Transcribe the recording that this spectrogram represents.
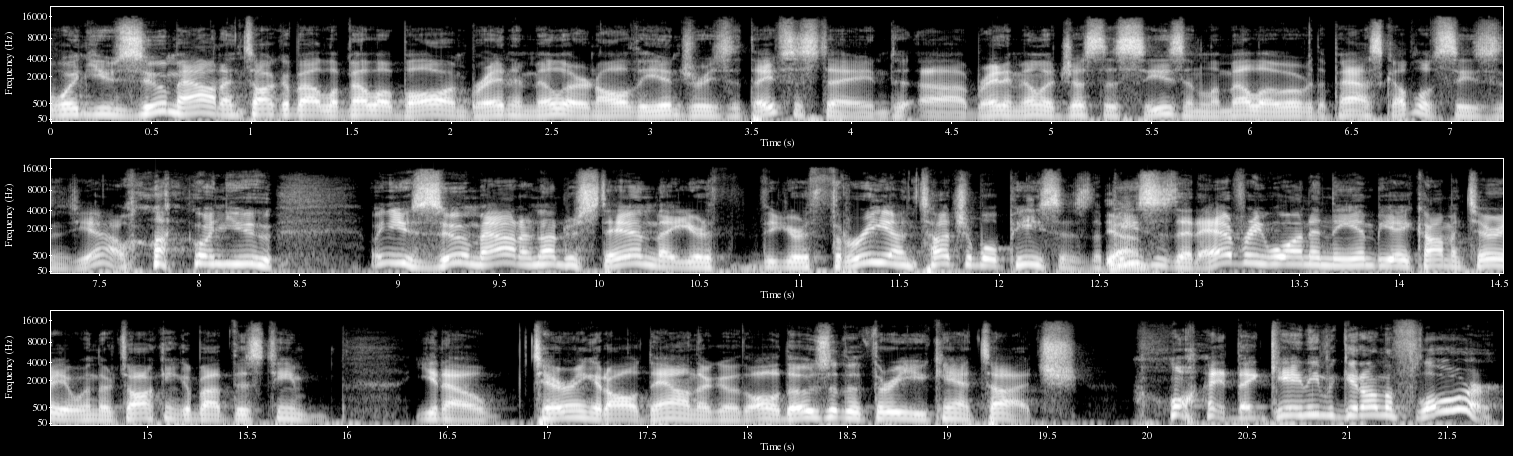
when you zoom out and talk about LaMelo Ball and Brandon Miller and all the injuries that they've sustained, uh, Brandon Miller just this season, LaMelo over the past couple of seasons. Yeah, when you when you zoom out and understand that you're you're three untouchable pieces, the yeah. pieces that everyone in the NBA commentary when they're talking about this team, you know, tearing it all down, they go, "Oh, those are the three you can't touch." they can't even get on the floor.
